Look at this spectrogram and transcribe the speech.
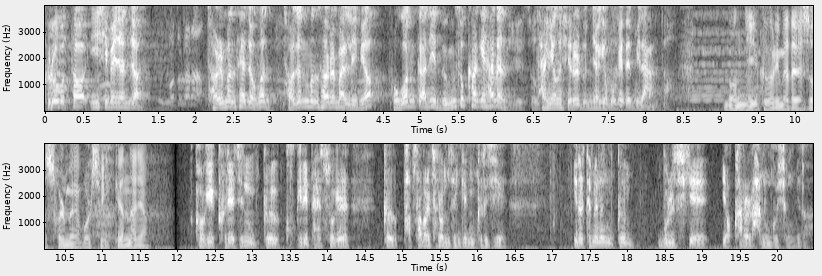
그로부터 20여 년 전, 젊은 세종은 젖은 문서를 말리며 복원까지 능숙하게 하는 장영실을 눈여겨보게 됩니다. 넌 이 그림에 대해서 설명해 볼 수 있겠느냐? 거기 그려진 그 코끼리 뱃속에 그 밥사발처럼 생긴 그릇이 이를테면은 그 물시계 역할을 하는 것이옵니다.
